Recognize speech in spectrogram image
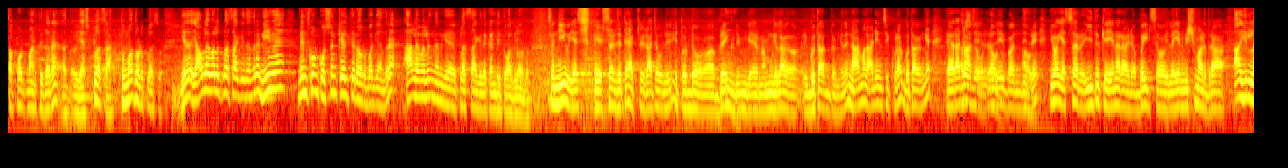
ಸಪೋರ್ಟ್ ಮಾಡ್ತಿದ್ದಾರೆ. ಅದು ಎಷ್ಟು ಪ್ಲಸ್ಸಾ ತುಂಬ ದೊಡ್ಡ ಪ್ಲಸ್ಸು ಯಾವ ಲೆವೆಲ್ ಪ್ಲಸ್ ಆಗಿದೆ ಅಂದರೆ ನೀವೇ ನೆನ್ಸ್ಕೊಂಡು ಕ್ವಶನ್ ಕೇಳ್ತಿರೋ ಅವ್ರ ಬಗ್ಗೆ ಅಂದರೆ ಆ ಲೆವೆಲ್ಗೆ ನನಗೆ ಪ್ಲಸ್ ಆಗಿದೆ ಖಂಡಿತವಾಗ್ಲೂ ಅದು. ಸರ್ ನೀವು ಎಸ್ ಎಸ್ ಸರ್ ಜೊತೆ ಆ್ಯಕ್ಚುಲಿ ರಾಜ ಹುಲಿ ದೊಡ್ಡ ಬ್ರೇಕ್ ನಿಮಗೆ ನಮಗೆಲ್ಲ ಗೊತ್ತಾಗ್ದಂಗೆ ಅಂದರೆ ನಾರ್ಮಲ್ ಆಡಿಯನ್ಸಿಗೆ ಕೂಡ ಗೊತ್ತಾಗಂಗೆ ರಾಜ ಹುಲಿ ಬಂದಿದ್ರಿ. ಇವಾಗ ಎಸ್ ಸರ್ ಇದಕ್ಕೆ ಏನಾರ ಬೈಟ್ಸ್ ಇಲ್ಲ ಏನು ವಿಶ್ ಮಾಡಿದ್ರಾ? ಆ ಇಲ್ಲ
